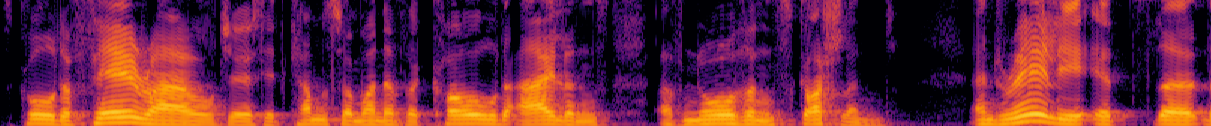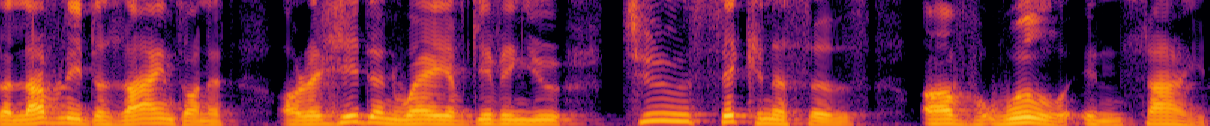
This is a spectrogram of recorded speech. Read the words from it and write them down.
It's called a Fair Isle jersey. It comes from one of the cold islands of northern Scotland. And really, it's the, the lovely designs on it are a hidden way of giving you two thicknesses of wool inside.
